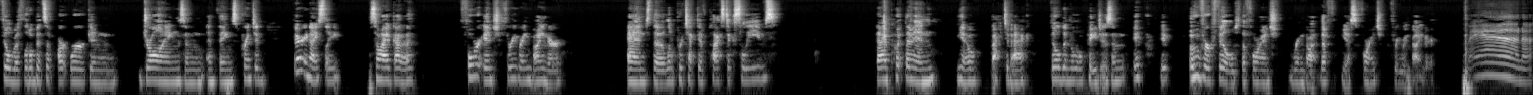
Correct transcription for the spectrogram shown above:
filled with little bits of artwork and drawings and, and things printed very nicely. So I got a four inch three ring binder and the little protective plastic sleeves. And I put them in, you know, back to back, filled in the little pages and it, it overfilled the four inch ring, binder. the, yes, four inch three ring binder. Man.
